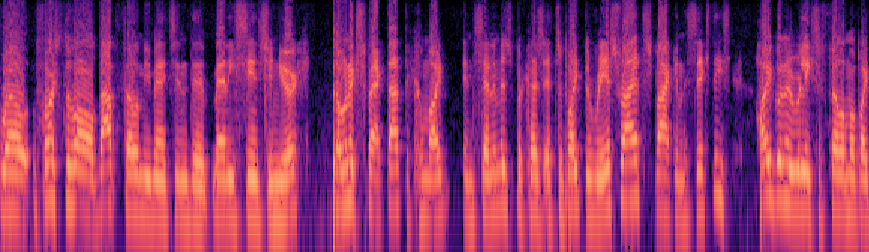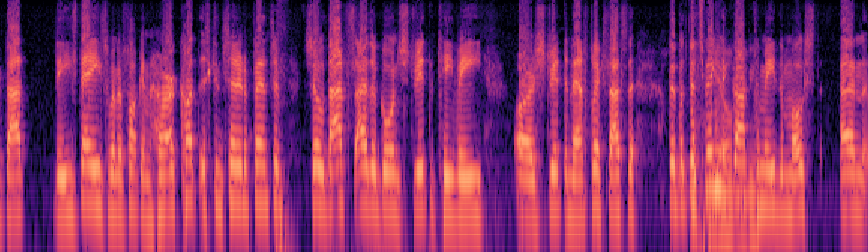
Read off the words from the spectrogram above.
Well, first of all, that film you mentioned, The Many Saints in Newark, don't expect that to come out in cinemas because it's about the race riots back in the 60s. How are you going to release a film about that these days when a fucking haircut is considered offensive? So that's either going straight to TV or straight to Netflix. That's the, the but the thing that got maybe. to me the most, and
